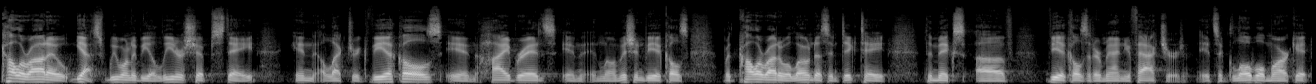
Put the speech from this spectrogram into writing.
Colorado, yes, we want to be a leadership state in electric vehicles, in hybrids, in, in low emission vehicles, but Colorado alone doesn't dictate the mix of vehicles that are manufactured. It's a global market.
